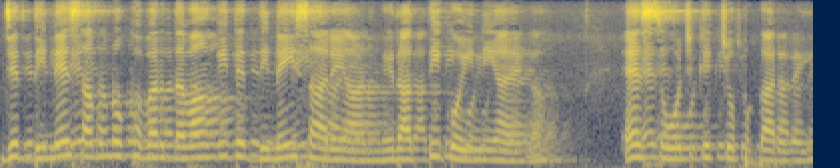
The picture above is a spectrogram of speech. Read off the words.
ਜੇ ਦਿਨੇ ਸਭ ਨੂੰ ਖਬਰ ਦਵਾਂਗੀ ਤੇ ਦਿਨੇ ਹੀ ਸਾਰੇ ਆਣਗੇ, ਰਾਤੀ ਕੋਈ ਨਹੀਂ ਆਏਗਾ। ਇਹ ਸੋਚ ਕੇ ਚੁੱਪ ਕਰ ਰਹੀ।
